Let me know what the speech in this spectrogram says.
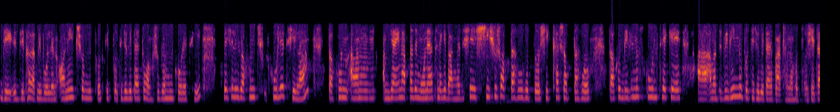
যে, যেভাবে আপনি বললেন, অনেক সংগীত প্রতিযোগিতায় তো অংশগ্রহণ করেছি। স্পেশালি যখন স্কুলে ছিলাম, তখন আমি জানি না আপনাদের মনে আছে নাকি বাংলাদেশে শিশু সপ্তাহ হতো, শিক্ষা সপ্তাহ, তখন বিভিন্ন স্কুল থেকে আমাদের বিভিন্ন প্রতিযোগিতায় পাঠানো হতো। সেটা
